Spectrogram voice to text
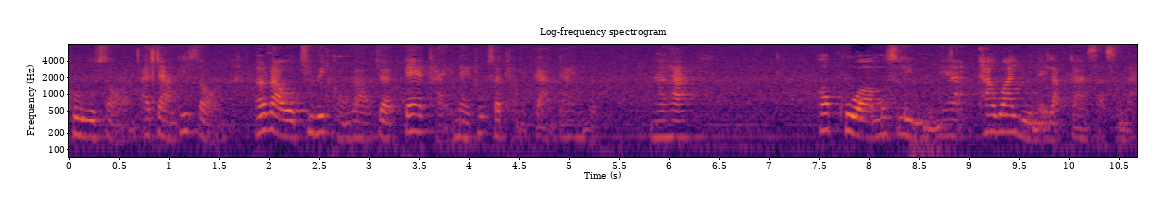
ครูสอนอาจารย์ที่สอน แล้วเราชีวิตของเราจะแก้ไขในทุกสถานการณ์ได้หมดนะคะครอบครัวมุสลิมเนี่ยถ้าว่าอยู่ในหลักการศาสนา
